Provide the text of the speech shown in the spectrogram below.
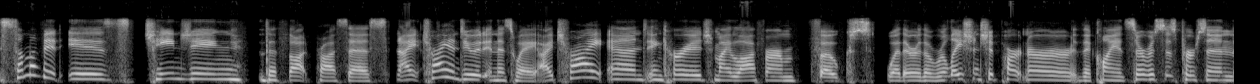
Some of it is changing the thought process. I try and do it in this way. I try and encourage my law firm folks, whether the relationship partner, the client services person,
